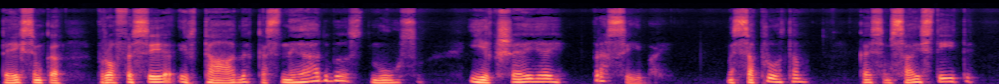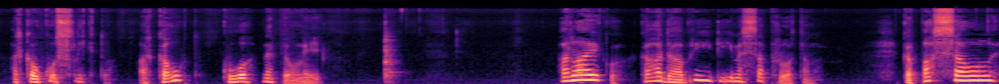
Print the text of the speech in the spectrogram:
Teiksim, ka profesija ir tāda, kas neatbilst mūsu iekšējai prasībai. Mēs saprotam, ka esam saistīti ar kaut ko sliktu, ar kaut ko nepilnīgu. Ar laiku kādā brīdī mēs saprotam, ka pasaule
